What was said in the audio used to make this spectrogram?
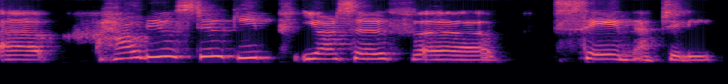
Uh, how do you still keep yourself uh, sane? Actually,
